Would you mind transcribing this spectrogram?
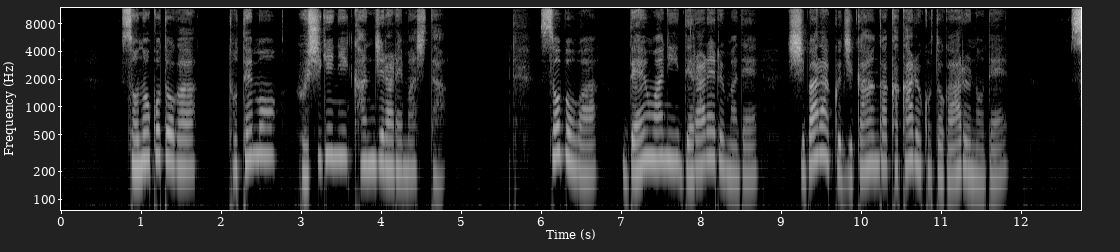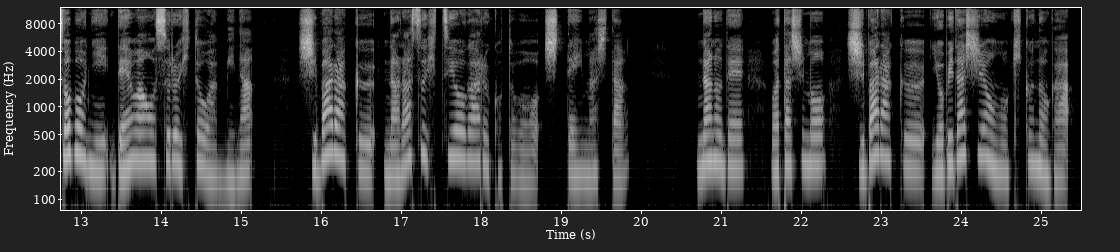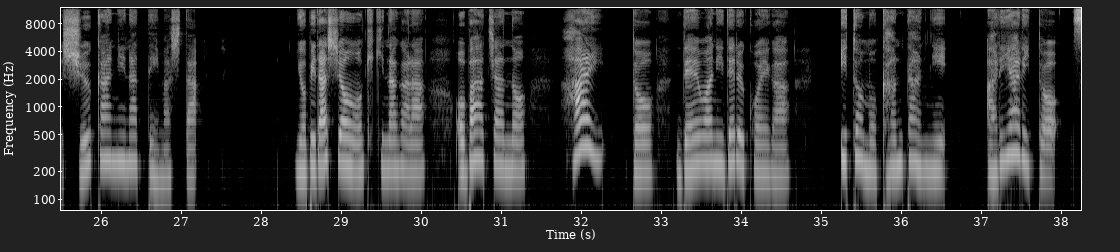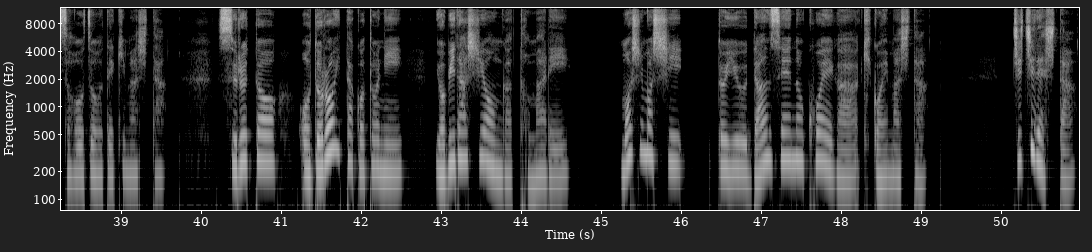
そのことがとても不思議に感じられました。祖母は電話に出られるまでしばらく時間がかかることがあるので、祖母に電話をする人は皆しばらく鳴らす必要があることを知っていました。なので私もしばらく呼び出し音を聞くのが習慣になっていました。呼び出し音を聞きながらおばあちゃんの「はい」と電話に出る声がいとも簡単にありありと想像できました。すると驚いたことに呼び出し音が止まり「もしもし」という男性の声が聞こえました。父でした。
